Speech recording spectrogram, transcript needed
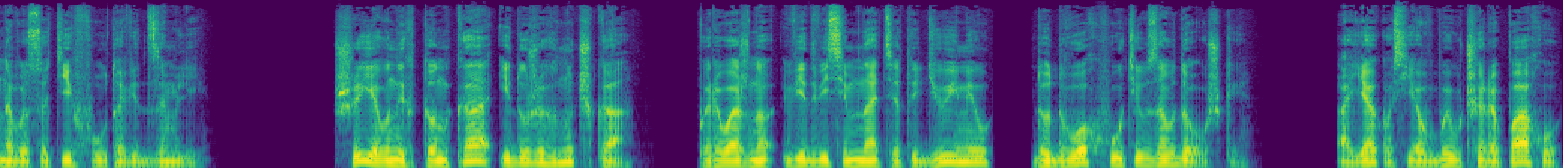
на висоті фута від землі. Шия в них тонка і дуже гнучка, переважно від 18 дюймів до 2 футів завдовжки. А якось я вбив черепаху,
